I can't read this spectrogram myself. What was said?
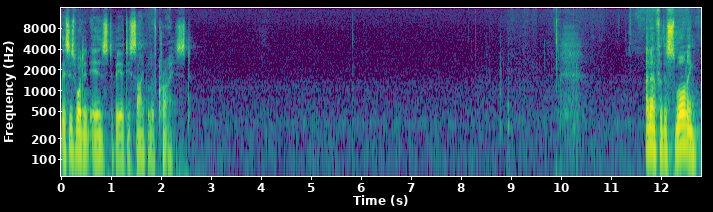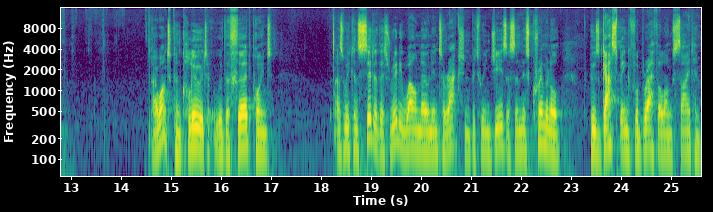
This is what it is to be a disciple of Christ. And then for this morning, I want to conclude with the third point as we consider this really well known interaction between Jesus and this criminal who's gasping for breath alongside him.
